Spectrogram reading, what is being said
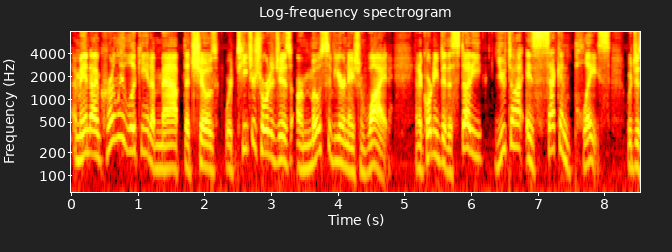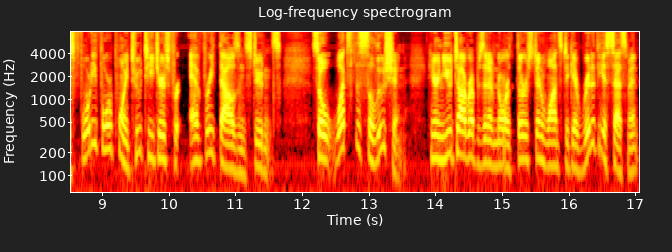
Amanda, I'm currently looking at a map that shows where teacher shortages are most severe nationwide. And according to the study, Utah is second place, which is 44.2 teachers for every thousand students. So, what's the solution? Here in Utah, Representative Norm Thurston wants to get rid of the assessment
